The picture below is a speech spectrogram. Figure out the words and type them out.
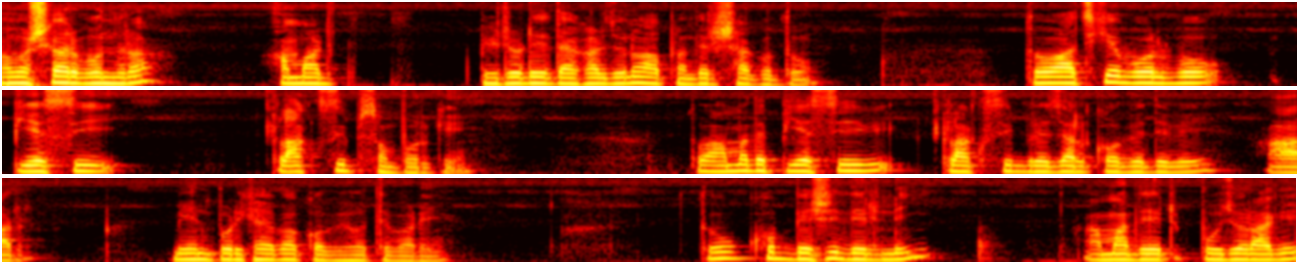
নমস্কার বন্ধুরা, আমার ভিডিওটি দেখার জন্য আপনাদের স্বাগত। তো আজকে বলব পিএসসি ক্লার্কশিপ সম্পর্কে। তো আমাদের পিএসসি ক্লার্কশিপ রেজাল্ট কবে দেবে আর মেন পরীক্ষায় বা কবে হতে পারে? তো খুব বেশি দেরি নেই, আমাদের পুজোর আগে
